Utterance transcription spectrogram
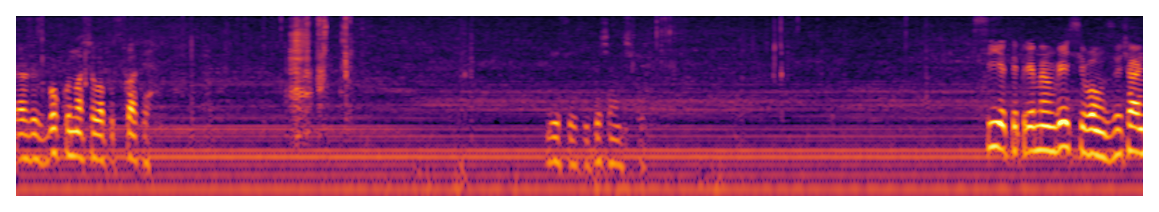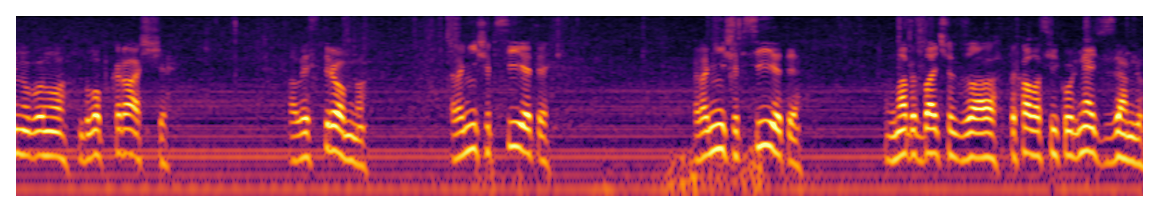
Я вже збоку почала пускати. Дивіться, які качанчики. Сіяти прямим висівом, звичайно, воно було б краще. Але стрьомно. Раніше б сіяти, раніше б сіяти, вона б далі запихала свій корінець в землю.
